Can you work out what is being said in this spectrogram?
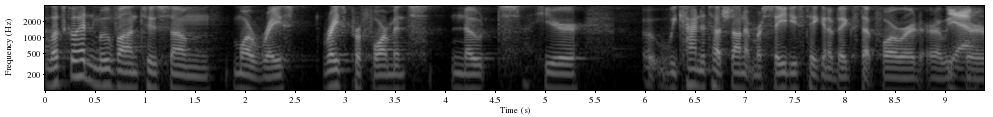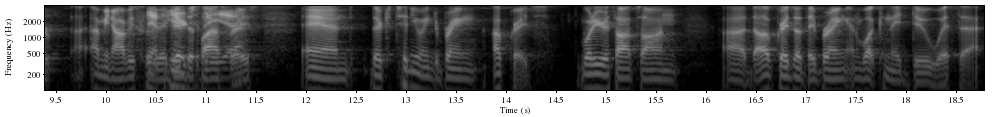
Let's go ahead and move on to some more race race performance notes here. Uh, We kind of touched on it. Mercedes taking a big step forward, or at least Yeah. they're. I mean, obviously They they did this to be, last yeah. race, and they're continuing to bring upgrades. What are your thoughts on uh, the upgrades that they bring, and what can they do with that?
